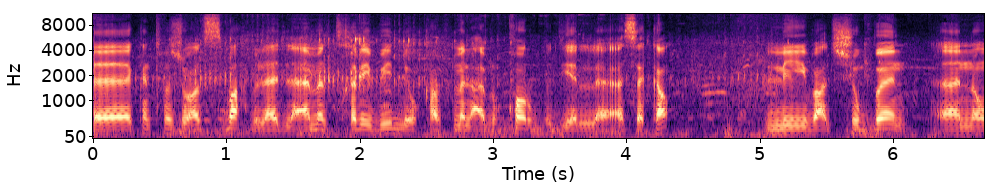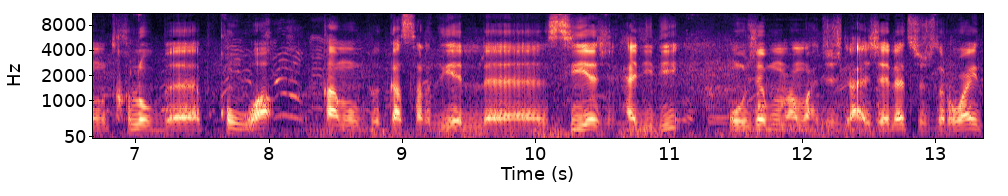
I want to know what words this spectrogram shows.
آه كنتفاجئوا هذا الصباح بهذا العمل التخريبي اللي وقع في ملعب القرب ديال اسكا اللي بعض الشبان أنهم دخلوا بقوة قاموا بكسر ديال السياج الحديدي وجابوا معهم واحد جوج العجلات جوج الروايد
